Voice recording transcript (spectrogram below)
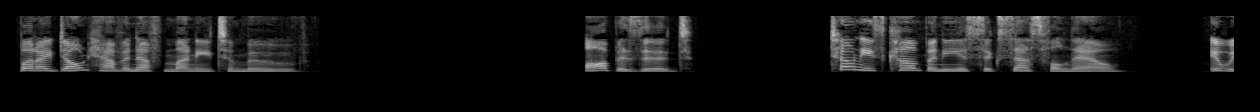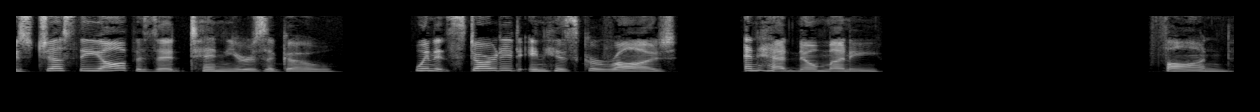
but I don't have enough money to move. Opposite. Tony's company is successful now. It was just the opposite 10 years ago, when it started in his garage and had no money. Fond.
